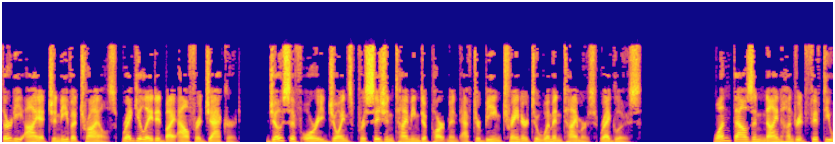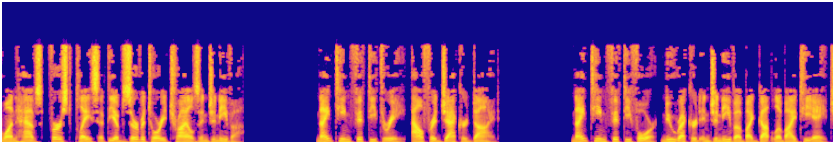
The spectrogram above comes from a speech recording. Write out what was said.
30i at Geneva Trials, regulated by Alfred Jacquard. Joseph Ory joins Precision Timing Department after being trainer to women timers Reglus. 1951 halves, first place at the Observatory Trials in Geneva. 1953, Alfred Jacquard died. 1954, new record in Geneva by Gottlob ITH.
